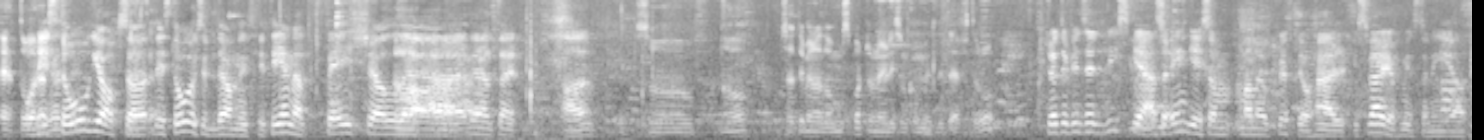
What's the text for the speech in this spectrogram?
Ett Och år det efter. stod ju också, det stod också i bedömningskriterierna att facial... det är alltså, ja. Så, ja. Så att jag menar, de sporterna har ju liksom kommit lite efter då. Jag tror att det finns en risk, i- alltså en grej som man har upplevt då här i Sverige åtminstone är att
